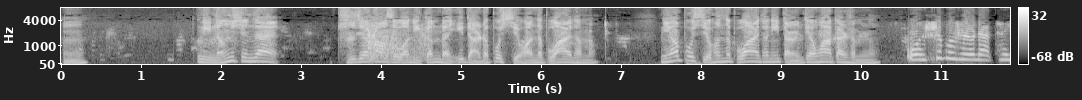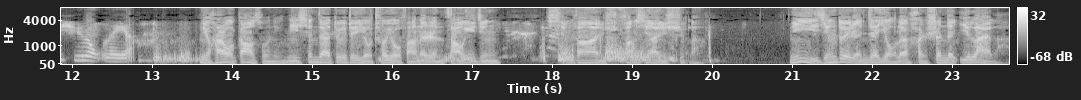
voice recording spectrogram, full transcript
嗯？你能现在直接告诉我，你根本一点都不喜欢他，不爱他吗？你要不喜欢他，不爱他，你等人电话干什么呢？我是不是有点太虚荣了呀？女孩，我告诉你，你现在对这有车有房的人早已经心方暗芳心暗许了，你已经对人家有了很深的依赖了，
